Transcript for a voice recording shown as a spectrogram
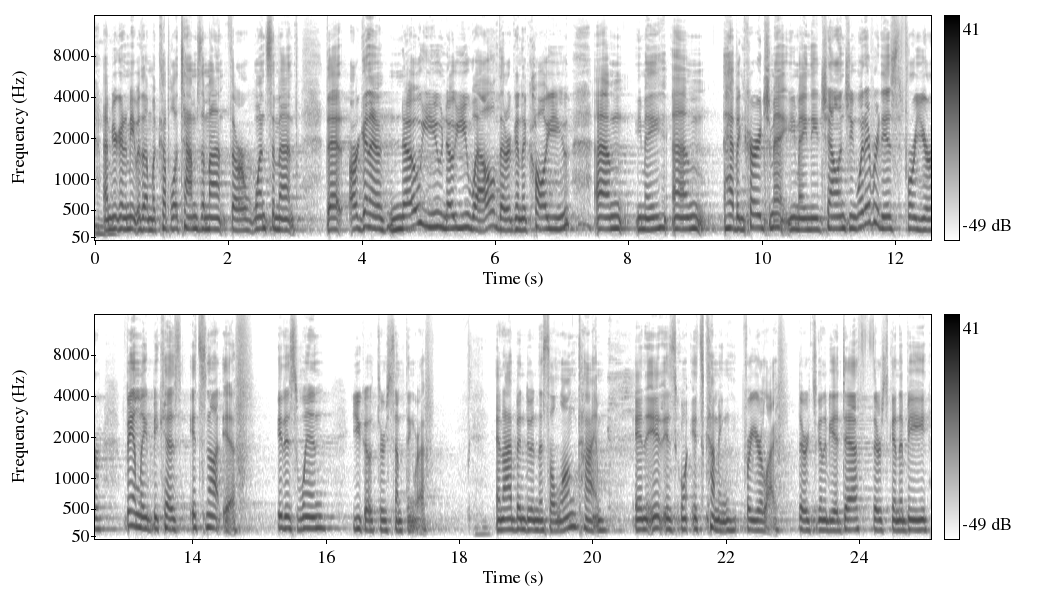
Mm-hmm. Um, you're going to meet with them a couple of times a month or once a month that are going to know you, know you well, that are going to call you. Um, you may um, have encouragement. You may need challenging, whatever it is for your family, because it's not if, it is when you go through something rough. And I've been doing this a long time, and it is going, it's coming for your life. There's going to be a death. There's going to be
